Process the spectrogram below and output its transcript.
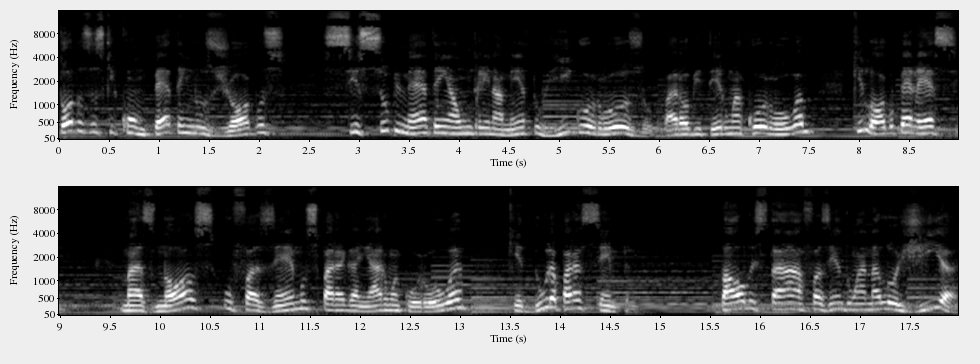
Todos os que competem nos jogos se submetem a um treinamento rigoroso para obter uma coroa que logo perece, mas nós o fazemos para ganhar uma coroa que dura para sempre. Paulo está fazendo uma analogia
